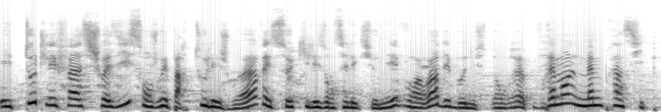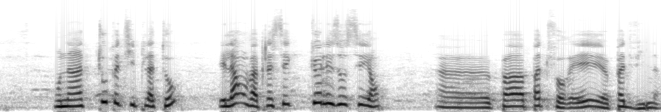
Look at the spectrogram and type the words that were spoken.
Et toutes les phases choisies sont jouées par tous les joueurs et ceux qui les ont sélectionnés vont avoir des bonus. Donc vra- vraiment le même principe. On a un tout petit plateau et là on va placer que les océans. Euh, pas, pas de forêt, pas de ville.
